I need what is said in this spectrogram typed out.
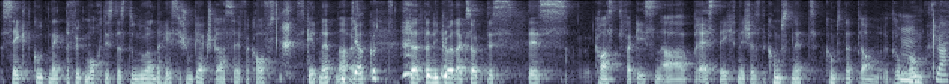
Sektgut nicht dafür gemacht ist, dass du nur an der hessischen Bergstraße verkaufst. Das geht nicht. Ne? Ja, gut. Der, der Nico hat auch gesagt, das, das kannst du vergessen, auch preistechnisch. Also da kommst du nicht, kommst nicht drum, drum rum. Mhm, klar.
